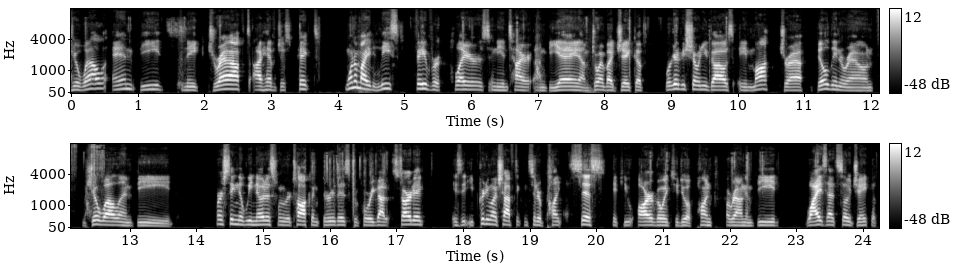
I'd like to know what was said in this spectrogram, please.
Joel Embiid snake draft. I have just picked one of my least favorite players in the entire NBA. I'm joined by Jacob. We're going to be showing you guys a mock draft building around Joel Embiid. First thing that we noticed when we were talking through this before we got it started is that you pretty much have to consider punt assists if you are going to do a punt around Embiid. Why is that so, Jacob?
